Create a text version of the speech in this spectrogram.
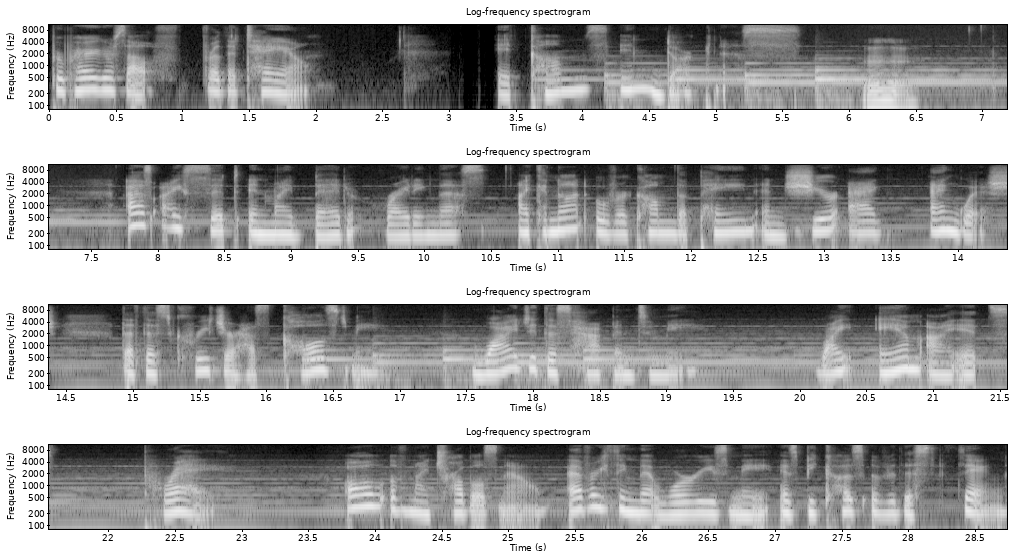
Prepare yourself for the tale. It comes in darkness. Mm. As I sit in my bed writing this, I cannot overcome the pain and sheer ag- anguish that this creature has caused me. Why did this happen to me? Why am I its prey? All of my troubles now, everything that worries me, is because of this thing,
